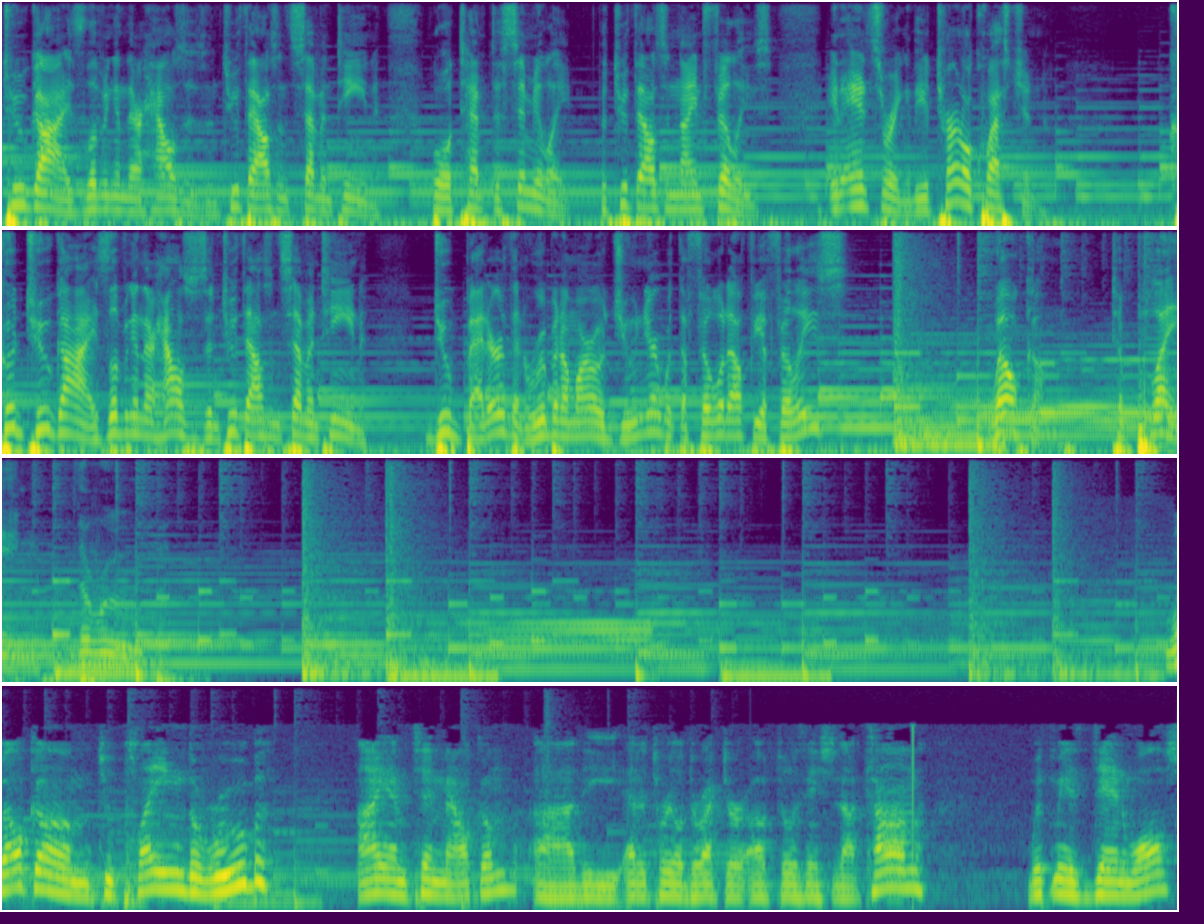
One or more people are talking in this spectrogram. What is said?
Two guys living in their houses in 2017 will attempt to simulate the 2009 Phillies in answering the eternal question Could two guys living in their houses in 2017 do better than Ruben Amaro Jr. with the Philadelphia Phillies? Welcome to Playing the Rube. Welcome to Playing the Rube. I am Tim Malcolm, uh, the editorial director of PhilliesNation.com. With me is Dan Walsh,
